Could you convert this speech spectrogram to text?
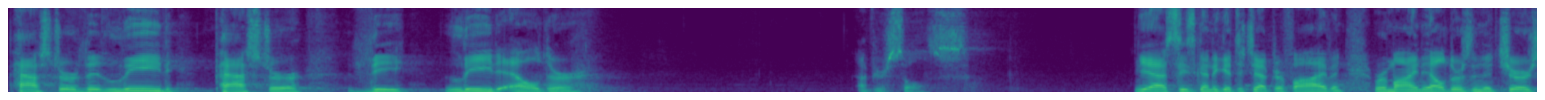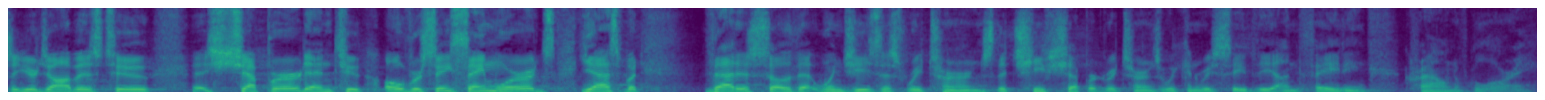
pastor, the lead pastor, the lead elder of your souls. Yes, he's going to get to chapter five and remind elders in the church that your job is to shepherd and to oversee. Same words, yes, but that is so that when Jesus returns, the chief shepherd returns, we can receive the unfading crown of glory.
